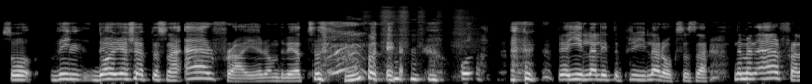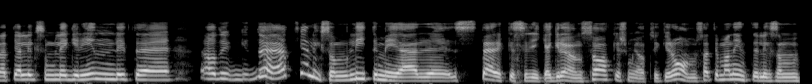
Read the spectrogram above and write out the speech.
Så vill, då har jag köpt en sån här airfryer om du vet. Mm. och, jag gillar lite prylar också. Så här. Nej men airfryer, att jag liksom lägger in lite, ja då, då äter jag liksom lite mer eh, stärkelserika grönsaker som jag tycker om. Så att man inte liksom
